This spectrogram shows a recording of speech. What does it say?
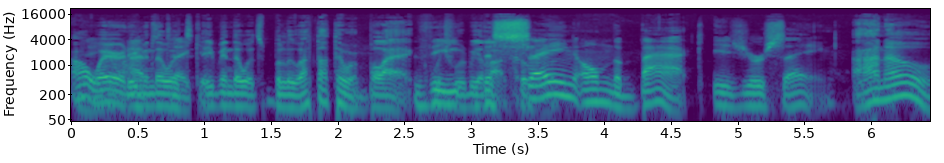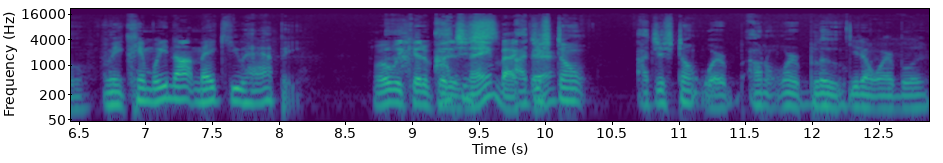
I'll you wear it even though it's it. even though it's blue. I thought they were black, which the would be a the lot saying on the back is your saying. I know. I mean, can we not make you happy? Well, we could have put I his just, name back I there. just don't. I just don't wear. I don't wear blue. You don't wear blue.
